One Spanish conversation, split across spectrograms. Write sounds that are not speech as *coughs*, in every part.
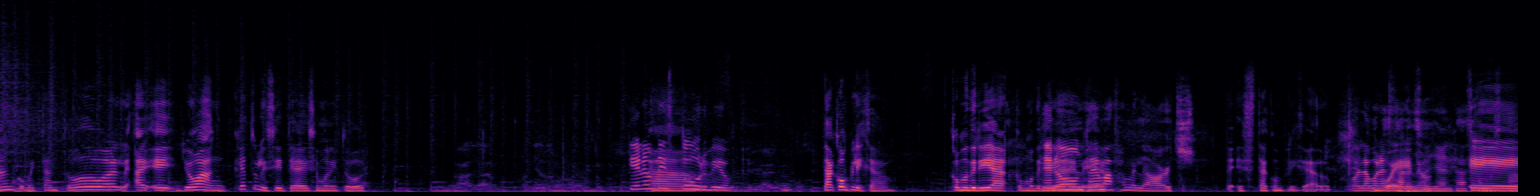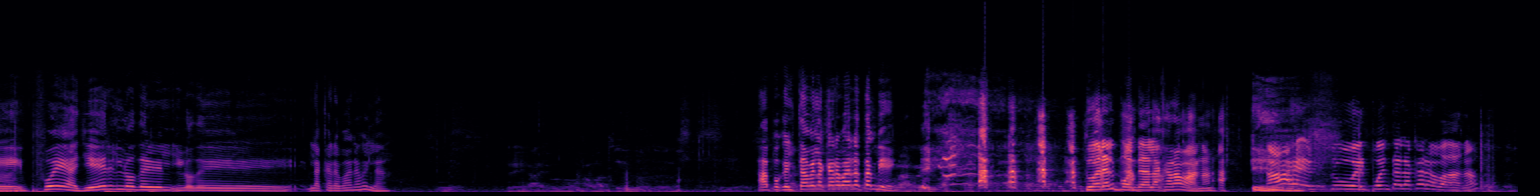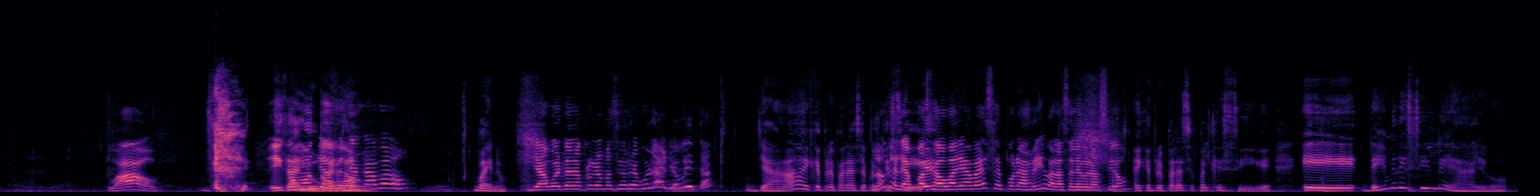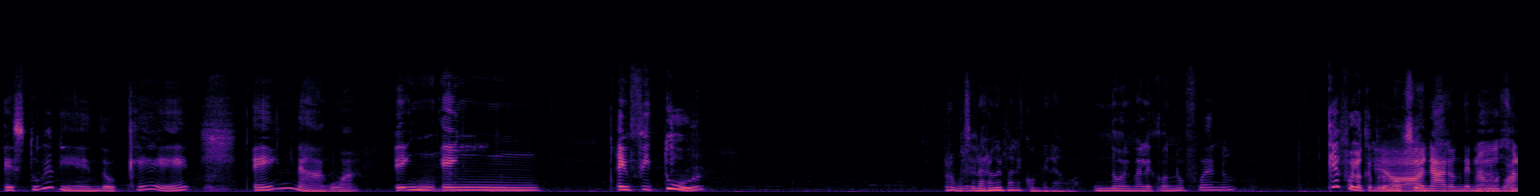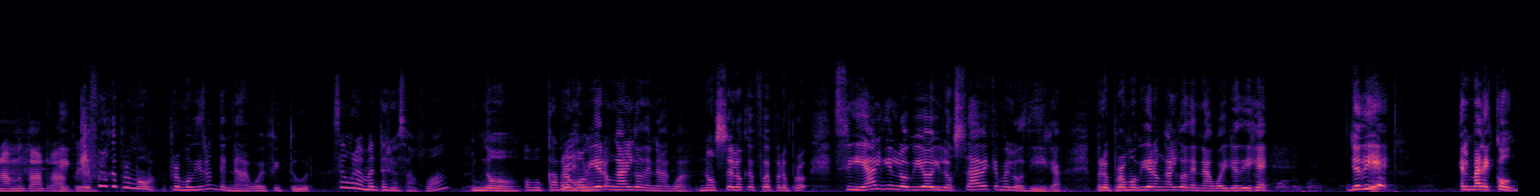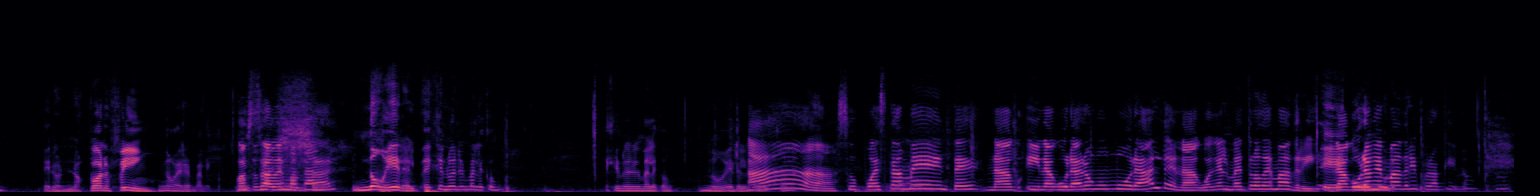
Están? ¿Cómo están todos? Ah, eh, Joan, ¿qué tú le hiciste a ese monitor? Tiene un Ah. disturbio. Está complicado. Como diría, como diría Tiene un Lea. tema familiar. Está complicado. Hola, buenas tardes, oyentas, ¿cómo eh, están? fue ayer lo de lo de la caravana, ¿verdad? Ah, porque él estaba en la caravana también. Tú eres el puente de la caravana. *laughs* Ah, El puente de la caravana. Wow. *coughs* ¿Y cómo Ya se acabó. Bueno, Ya vuelve a la programación regular, ¿yo viste? ya hay que prepararse para No, el que que le ha sigue. pasado varias veces por arriba la celebración. Hay que prepararse para el que sigue. Eh, déjeme decirle algo. Estuve viendo que en Nagua, en, en, en Fitur, Promocionaron el malecón del agua. no, el malecón no fue, ¿no? ¿Qué fue lo que promocionaron de nos Nagua? emocionamos tan Eh, rápido. ¿Qué fue lo que promo- promovieron de Nagua en Fitur? Seguramente Río San Juan. No, O Cabrera. promovieron algo de Nagua. No sé lo que fue, pero pro- si alguien lo vio y lo sabe, que me lo diga. Pero promovieron algo de Nagua y yo dije, yo dije, el malecón. Pero no, Por fin. no era el malecón. ¿Tú ¿Cuántos sabes años contar? mataron? No era, el, es que no era el malecón. Es que no era el malecón. No era el malecón. Ah, supuestamente inauguraron un mural de Nagua en el metro de Madrid. Eh, Inauguran en Madrid, pero aquí no.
